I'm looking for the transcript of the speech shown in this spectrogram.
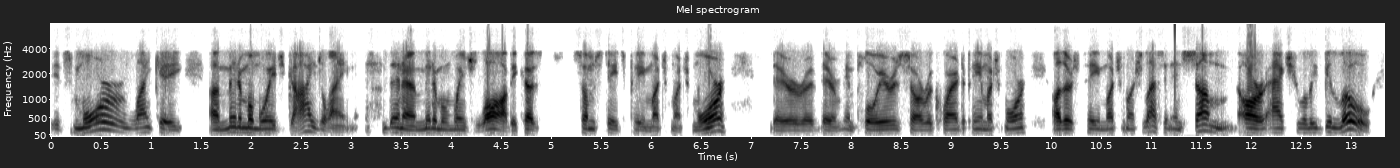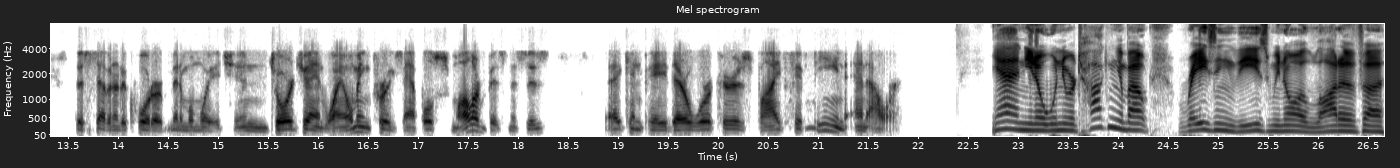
it's more like a, a minimum wage guideline than a minimum wage law because some states pay much much more. Their their employers are required to pay much more. Others pay much much less, and, and some are actually below the seven and a quarter minimum wage. In Georgia and Wyoming, for example, smaller businesses uh, can pay their workers five fifteen an hour. Yeah, and you know when we were talking about raising these, we know a lot of uh,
